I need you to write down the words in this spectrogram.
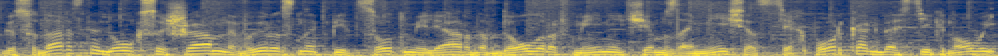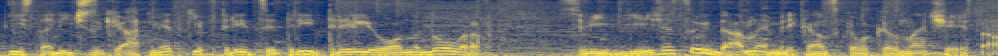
Государственный долг США вырос на 500 миллиардов долларов менее чем за месяц с тех пор, как достиг новой исторической отметки в 33 триллиона долларов, свидетельствует данные американского казначейства.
